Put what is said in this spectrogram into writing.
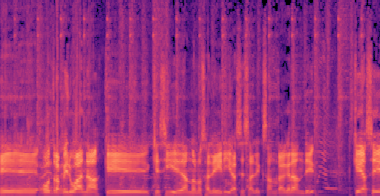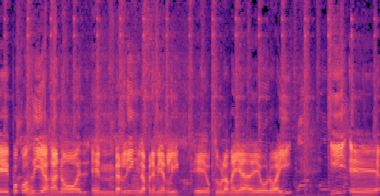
Eh, otra peruana que, que sigue dándonos alegrías es Alexandra Grande, que hace pocos días ganó el- en Berlín la Premier League, eh, obtuvo la medalla de oro ahí. Y eh,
